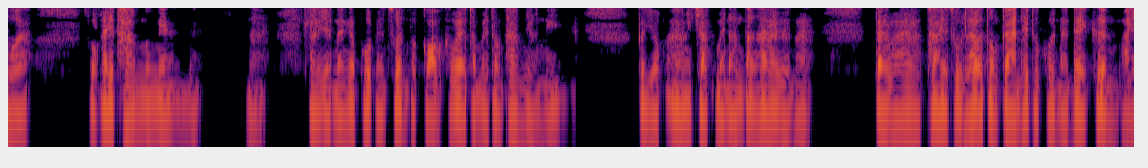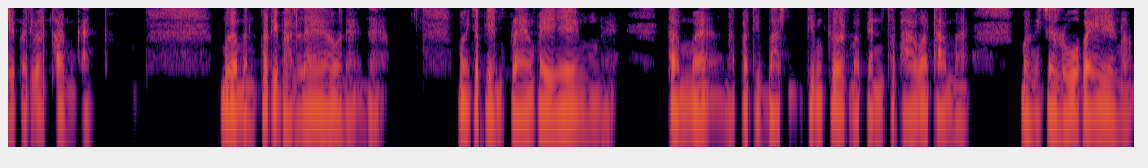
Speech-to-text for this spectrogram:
ตัวก็ให้ทำตรงนี้นะหลังจากนั้นก็พูดเป็นส่วนประกอบเขาไว้ทำไมต้องทำอย่างนี้ ก็ยกอ้างชักแม่น้ำทั้งห้าเกินมาแต่ว่าท้ายสุดแล้วก็ต้องการให้ทุกคนนะได้เคลื่อนไหวปฏิบัติธรรมกัน เมื่อมันปฏิบัติแล้วนะนะมันจะเปลี่ยนแปลงไปเอง ธรรมะนะปฏิบัติที่มันเกิดมาเป็นสภาวะธรรมะมันก็จะรู้ไปเองแล้ว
